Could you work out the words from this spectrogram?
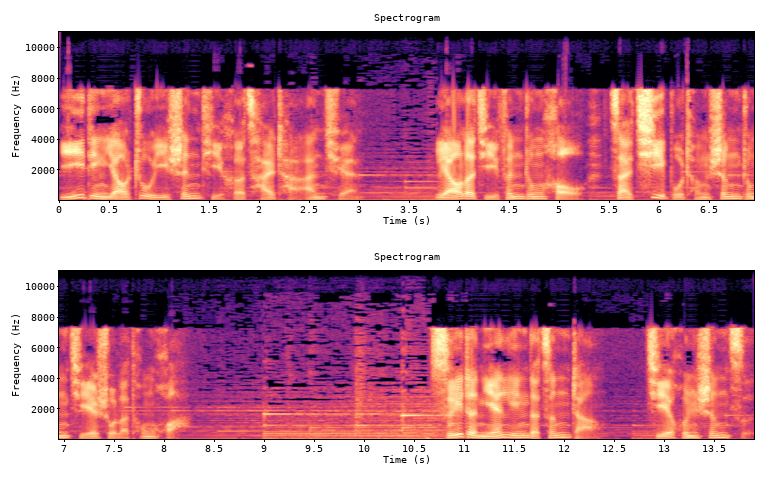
一定要注意身体和财产安全。聊了几分钟后，在泣不成声中结束了通话。随着年龄的增长，结婚生子，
